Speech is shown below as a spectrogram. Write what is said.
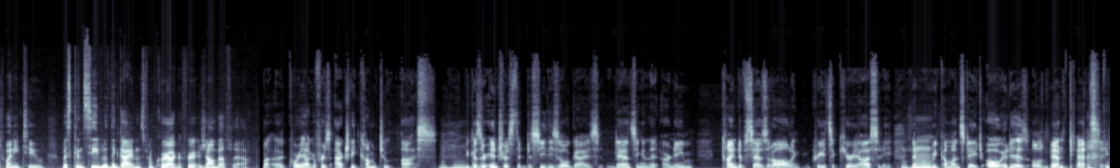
22, was conceived with the guidance from choreographer Jean Belfleur. Uh, choreographers actually come to us because they're interested to see these old guys dancing, and the, our name kind of says it all and creates a curiosity. Then when we come on stage, oh, it is old man dancing.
